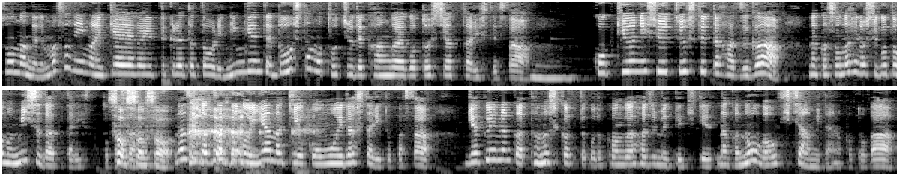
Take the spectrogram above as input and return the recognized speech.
そうなんだよね。まさに今、池谷が言ってくれた通り、人間ってどうしても途中で考え事しちゃったりしてさ、呼吸に集中してたはずが、なんかその日の仕事のミスだったりとかさ、そうそうそう。なぜか過去の嫌な記憶を思い出したりとかさ、逆になんか楽しかったこと考え始めてきて、なんか脳が起きちゃうみたいなことが、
